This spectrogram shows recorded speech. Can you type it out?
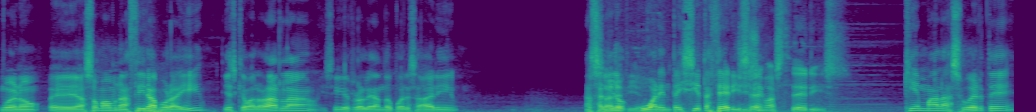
Bueno, eh, asoma una Cira por ahí. Tienes que valorarla y seguir roleando por esa Ari. Ha sale, salido tío. 47 Ceris, ¿eh? Muchísimas Ceris. Qué mala suerte.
